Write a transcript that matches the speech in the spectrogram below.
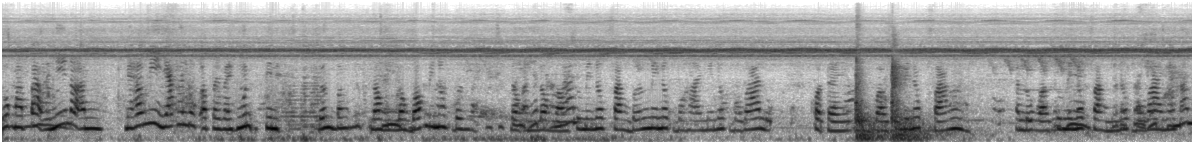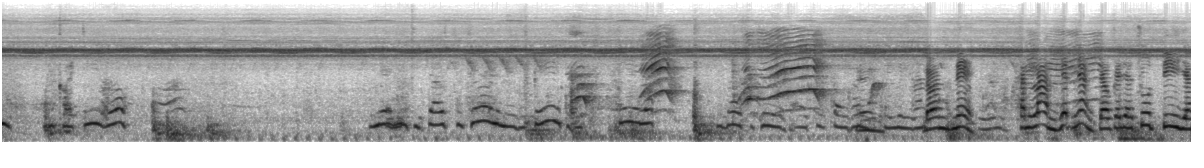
ลูกมาปากอันนี้เนาะอันแม่เฮามียักษ์ให้ลูกเอาไปไว้หุ้นทีนี่เบิ่งเบิ่งลองลองบอกแม่นกเบิ่งไว้ลองอันลองเว้าสู่แม่นกฟังเบิ่งแม่นกบ่หายแม่นกบ่ว่าลูกขอแต่ลูกเว้าสู่แม่นกฟังอันลูกเว้าสู่แม่นกฟังแม่นกบ่ว่าหยังมันขาตีเด้อแม่นี่สิตาสิเชื่อนี่แม่ตีคนตีแล้วสิได้สิเชื่อไอ้ตู้เต้าหันไปเลย แล้วนี่คันล้านเฮ็ดหยังเจ้าก็อย่าสู้ตีอย่า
